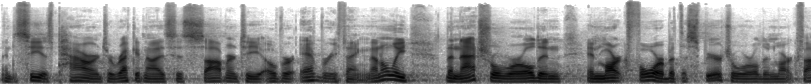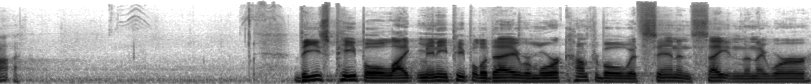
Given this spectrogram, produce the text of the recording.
and to see his power and to recognize his sovereignty over everything, not only the natural world in, in Mark 4, but the spiritual world in Mark 5. These people, like many people today, were more comfortable with sin and Satan than they were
